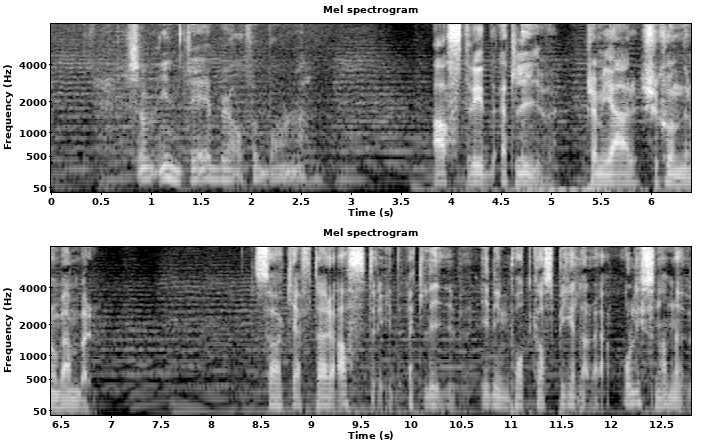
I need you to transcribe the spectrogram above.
som inte är bra för barnen. Astrid ett liv, premiär 27 november. Sök efter Astrid ett liv i din podcastspelare och lyssna nu.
